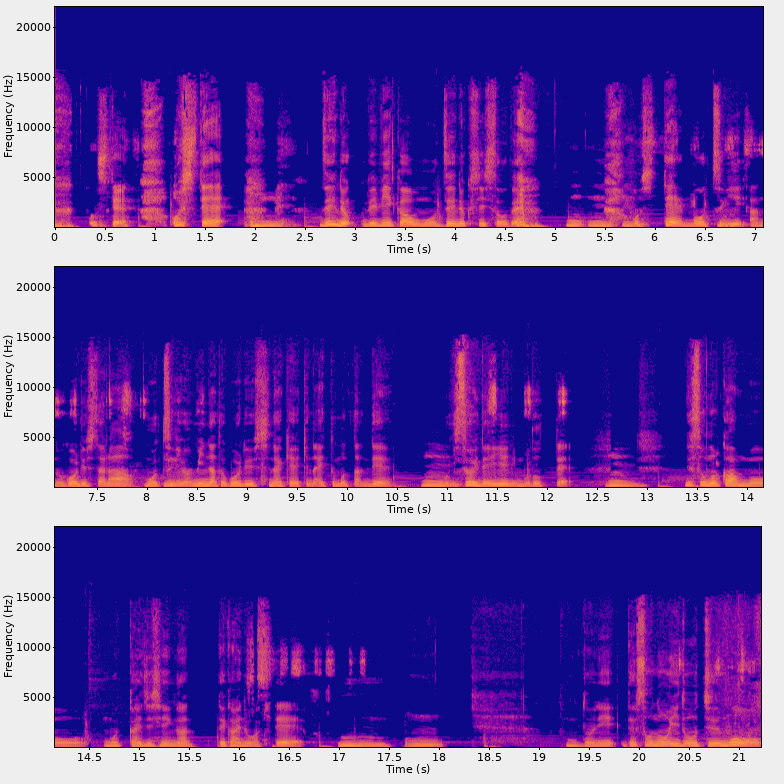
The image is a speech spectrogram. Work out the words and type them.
押して。押して、うん。全力、ベビーカーをもう全力疾走でうん。うん。押して、もう次、うんあの、合流したら、もう次はみんなと合流しなきゃいけないと思ったんで、うん。急いで家に戻って、うん。で、その間も、もう一回地震がでかいのが来て、うん。うん。本当に。で、その移動中も、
